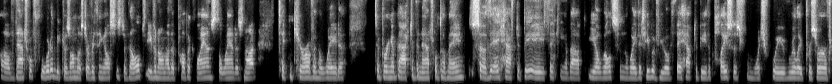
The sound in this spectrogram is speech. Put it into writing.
of natural Florida because almost everything else is developed, even on other public lands. The land is not taken care of in a way to to bring it back to the natural domain. So they have to be thinking about E.O. Wilson the way that he would view it. They have to be the places from which we really preserve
